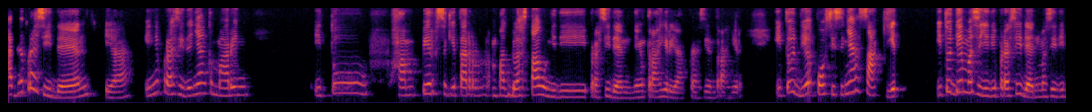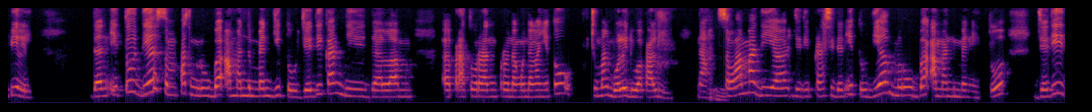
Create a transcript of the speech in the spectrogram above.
ada presiden ya ini presidennya yang kemarin itu hampir sekitar 14 tahun jadi presiden yang terakhir ya presiden terakhir. Itu dia posisinya sakit itu dia masih jadi presiden masih dipilih. Dan itu dia sempat merubah amandemen gitu. Jadi kan di dalam uh, peraturan perundang-undangannya itu cuman boleh dua kali. Nah, selama dia jadi presiden itu, dia merubah amandemen itu, jadi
